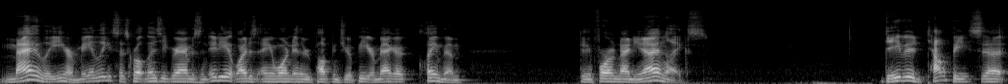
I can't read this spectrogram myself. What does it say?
Miley or Maley says, quote, Lindsey Graham is an idiot. Why does anyone in the Republican GOP or MAGA claim him? Getting 499 likes. David Talpy said,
